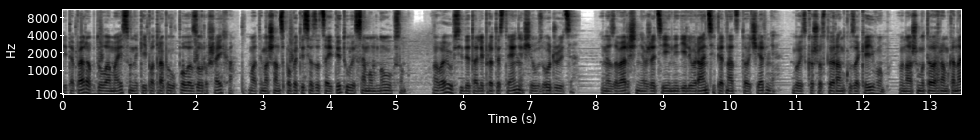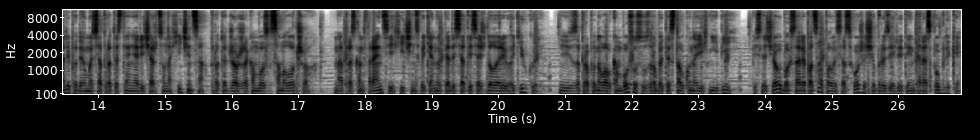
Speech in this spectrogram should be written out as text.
І тепер Абдула Мейсон, який потрапив у поле зору шейха, матиме шанс побитися за цей титул із Семом Ноуксом. Але усі деталі протистояння ще узгоджуються. І на завершення вже цієї неділі вранці, 15 червня, близько 6 ранку за Києвом, в нашому телеграм-каналі подивимося протистояння Річардсона Хічінса проти Джорджа Камбоса молодшого. На прес-конференції Хічінс витягнув 50 тисяч доларів готівкою і запропонував Камбосусу зробити ставку на їхній бій, після чого боксери поцапалися схоже, щоб розігріти інтерес публіки,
